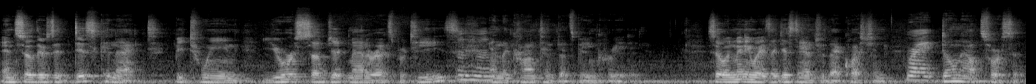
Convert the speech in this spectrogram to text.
And so there's a disconnect between your subject matter expertise Mm-hmm. and the content that's being created. So in many ways, I just answered that question. Right. Don't outsource it.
